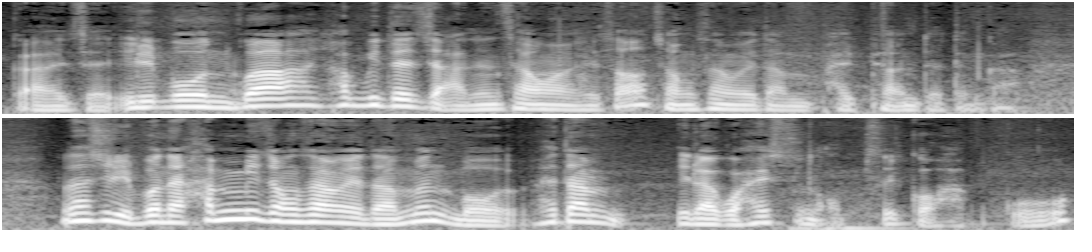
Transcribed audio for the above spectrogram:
그러니까 이제 일본과 협의되지 않은 상황에서 정상회담 발표한다든가. 사실 이번에 한미 정상회담은 뭐 회담이라고 할 수는 없을 것 같고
